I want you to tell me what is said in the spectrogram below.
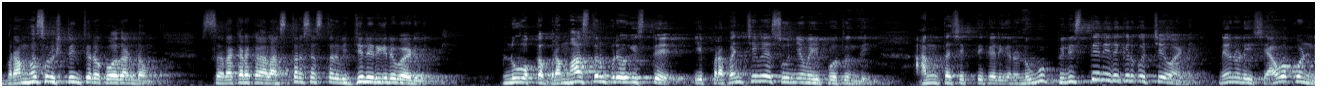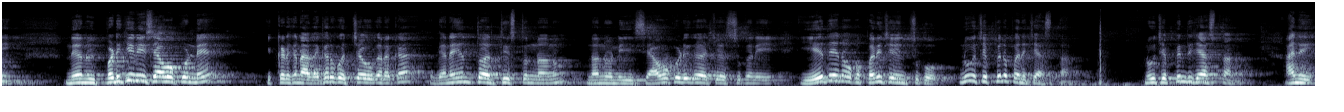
బ్రహ్మ సృష్టించిన కోదండం. రకరకాల అస్త్రశస్త్ర విద్యలు ఎరిగిన వాడివి. నువ్వు ఒక్క బ్రహ్మాస్త్రం ప్రయోగిస్తే ఈ ప్రపంచమే శూన్యమైపోతుంది. అంత శక్తి కలిగిన నువ్వు పిలిస్తే నీ దగ్గరికి వచ్చేవాడిని. నేను నీ సేవకుణ్ణి. నేను ఇప్పటికీ నీ సేవకుణ్ణే. ఇక్కడికి నా దగ్గరకు వచ్చావు గనక వినయంతో అర్థిస్తున్నాను. నన్ను నీ సేవకుడిగా చేసుకుని ఏదైనా ఒక పని చేయించుకో. నువ్వు చెప్పిన పని చేస్తాను. నువ్వు చెప్పింది చేస్తాను. అని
